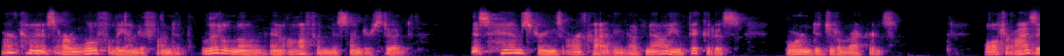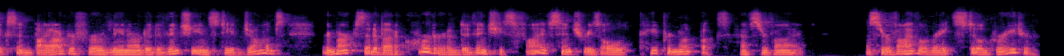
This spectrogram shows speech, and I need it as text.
Archives are woefully underfunded, little known, and often misunderstood. This hamstrings archiving of now ubiquitous born digital records. Walter Isaacson, biographer of Leonardo da Vinci and Steve Jobs, remarks that about a quarter of da Vinci's five centuries old paper notebooks have survived, a survival rate still greater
